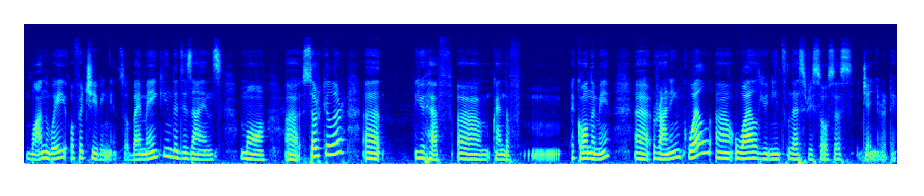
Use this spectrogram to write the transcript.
one way of achieving it. So, by making the designs more uh, circular, uh, you have um, kind of mm, economy uh, running well uh, while you need less resources generally.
